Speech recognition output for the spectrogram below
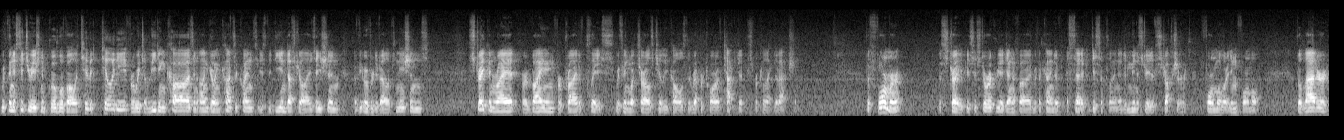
within a situation of global volatility for which a leading cause and ongoing consequence is the deindustrialization of the overdeveloped nations, strike and riot are vying for pride of place within what Charles Tilly calls the repertoire of tactics for collective action. The former the strike is historically identified with a kind of ascetic discipline and administrative structure, formal or informal. The latter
